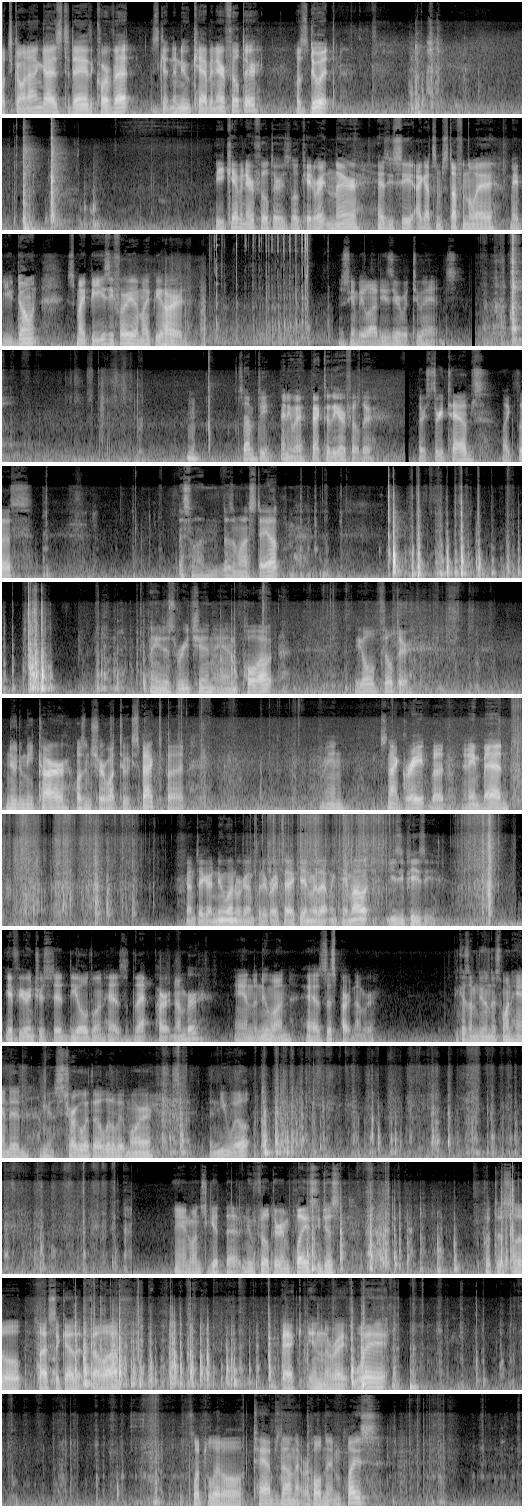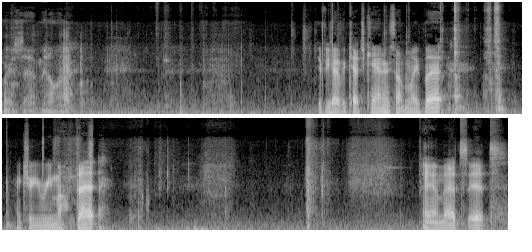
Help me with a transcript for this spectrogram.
What's going on guys? Today the Corvette is getting a new cabin air filter. Let's do it. The cabin air filter is located right in there. As you see, I got some stuff in the way. Maybe you don't. This might be easy for you, it might be hard. This is gonna be a lot easier with two hands. Hmm, it's empty. Anyway, back to the air filter. There's three tabs like this. This one doesn't want to stay up. And you just reach in and pull out the old filter. New to me car, wasn't sure what to expect, but I mean, it's not great, but it ain't bad. Gonna take our new one, we're gonna put it right back in where that one came out. Easy peasy. If you're interested, the old one has that part number, and the new one has this part number. Because I'm doing this one-handed, I'm gonna struggle with it a little bit more than you will. And once you get that new filter in place, you just put this little plastic guy that fell off back in the right way. Flip the little tabs down that were holding it in place. Where's that middle one? If you have a catch can or something like that, Make sure you remount that. And that's it.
